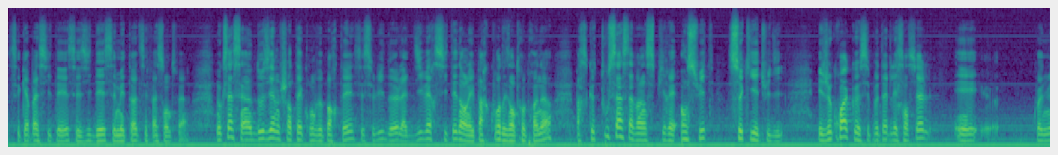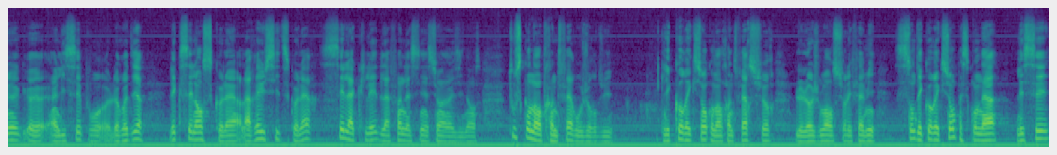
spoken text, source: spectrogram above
ses capacités, ses idées, ses méthodes, ses façons de faire. Donc ça, c'est un deuxième chantier qu'on veut porter. C'est celui de la diversité dans les parcours des entrepreneurs. Parce que tout ça, ça va inspirer ensuite ceux qui étudient. Et je crois que c'est peut-être l'essentiel. Et euh, quoi de mieux qu'un lycée pour le redire L'excellence scolaire, la réussite scolaire, c'est la clé de la fin de l'assignation à résidence. Tout ce qu'on est en train de faire aujourd'hui, les corrections qu'on est en train de faire sur le logement, sur les familles, ce sont des corrections parce qu'on a laissé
